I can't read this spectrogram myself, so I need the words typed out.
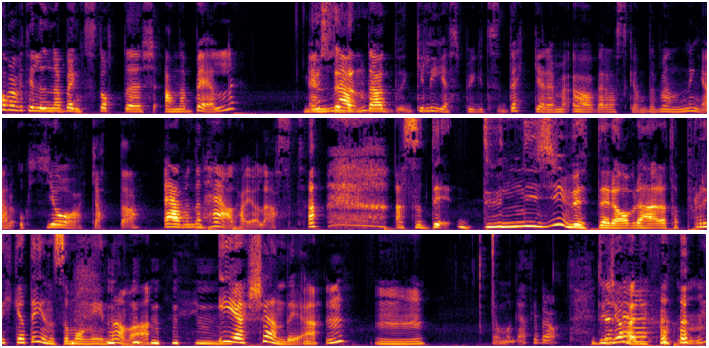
Kommer vi till Lina Bengtsdotters Annabelle. En Just den. laddad glesbygdsdeckare med överraskande vändningar. Och ja, Katta. Även den här har jag läst. Alltså det, du njuter av det här att ha prickat in så många innan va? Erkänn det. Jag mår ganska bra. Du Den gör här- det.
